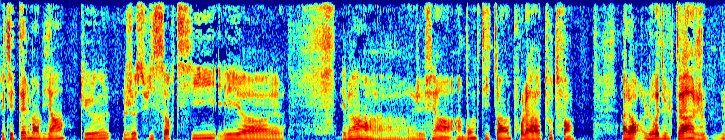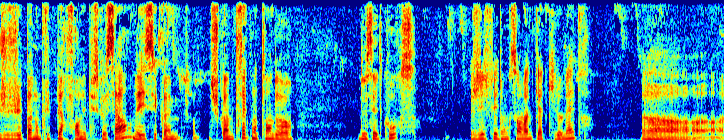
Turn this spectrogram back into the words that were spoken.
j'étais tellement bien que je suis sorti et, euh, eh ben, euh, j'ai fait un, bon petit temps pour la toute fin. Alors le résultat, je n'ai pas non plus performé plus que ça, mais c'est quand même, je suis quand même très content de, de cette course. J'ai fait donc 124 km. Euh,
